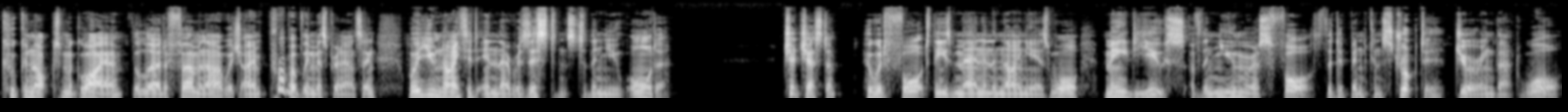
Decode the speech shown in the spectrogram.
Cuchanocht Maguire, the Laird of Fermanagh, which I am probably mispronouncing, were united in their resistance to the new order. Chichester, who had fought these men in the Nine Years' War, made use of the numerous forts that had been constructed during that war,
